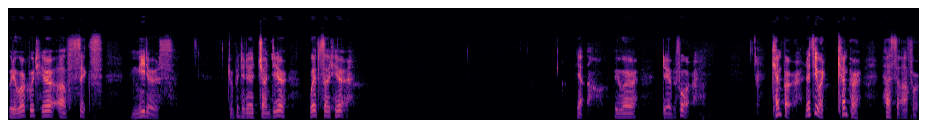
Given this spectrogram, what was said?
with a work width here of 6 meters. Jump into the John Deere website here. Yeah, we were there before. Kemper. Let's see what Kemper has to offer.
